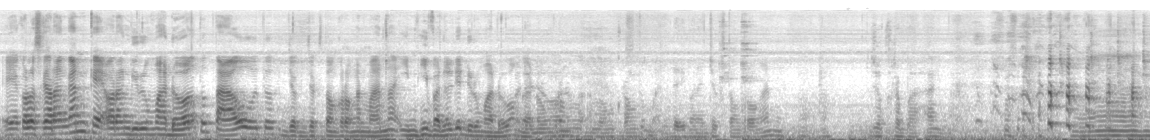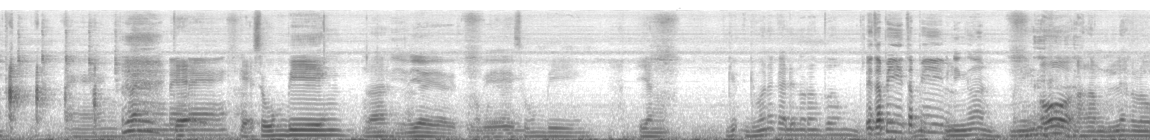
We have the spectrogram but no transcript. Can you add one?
Eh kalau sekarang kan kayak orang di rumah doang tuh tahu tuh jok-jok tongkrongan mana ini padahal dia di rumah doang nggak nongkrong. nggak nongkrong Itu ma- dari mana jok tongkrongannya? jok rebahan Ah, Kayak teng. kayak sumbing lah. iya iya itu Kayak sumbing. Yang gi- gimana keadaan orang tua? eh tapi tapi mendingan Mening oh alhamdulillah kalau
